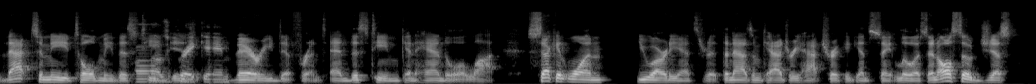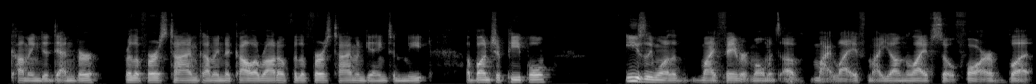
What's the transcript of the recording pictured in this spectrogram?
That to me told me this Oh, team was a is great game. very different, and this team can handle a lot. Second one, you already answered it. The Nazem Kadri hat trick against St. Louis, and also just coming to Denver for the first time, coming to Colorado for the first time, and getting to meet a bunch of people. Easily one of the, my favorite moments of my life, my young life so far. But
